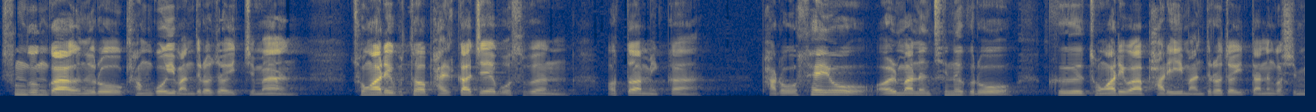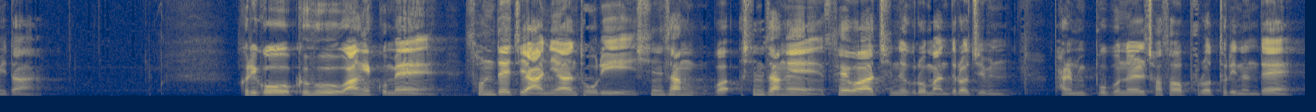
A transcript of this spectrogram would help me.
순금과 은으로 견고히 만들어져 있지만 종아리부터 발까지의 모습은 어떠합니까? 바로 쇠요 얼마는 진흙으로 그 종아리와 발이 만들어져 있다는 것입니다. 그리고 그 후 왕의 꿈에 손대지 아니한 돌이 신상과 신상의 쇠와 진흙으로 만들어진 발 부분을 쳐서 부러뜨리는데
